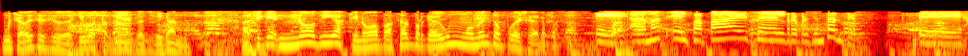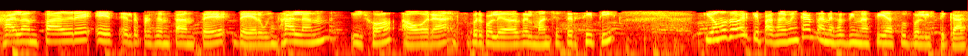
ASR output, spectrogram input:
muchas veces esos equipos terminan clasificando. Así que no digas que no va a pasar porque algún momento puede llegar a pasar. Eh, además, el papá es el representante. Eh, Haaland padre es el representante de Erwin Haaland, hijo, ahora el super goleador del Manchester City. Y vamos a ver qué pasa. A mí me encantan esas dinastías futbolísticas.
